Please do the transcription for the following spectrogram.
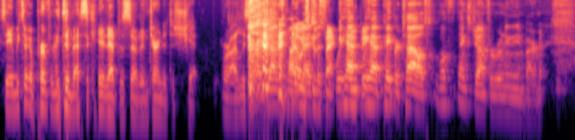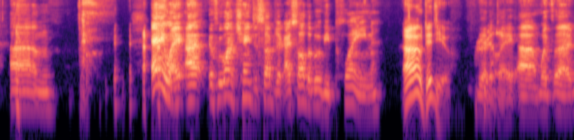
See, we took a perfectly domesticated episode and turned it to shit. Or at least John It always Conrad says, we have pooping. we have paper towels. Well, thanks, John, for ruining the environment. Um, anyway, uh, if we want to change the subject, I saw the movie Plane Oh, did you? the other day um, with uh,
